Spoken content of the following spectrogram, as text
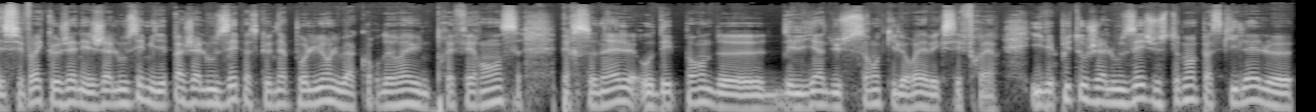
c'est vrai qu'Eugène est jalousé, mais il n'est pas jalousé parce que Napoléon lui accorderait une préférence personnelle aux dépens de, des liens du sang qu'il aurait avec ses frères. Il est plutôt jalousé justement parce qu'il est le,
